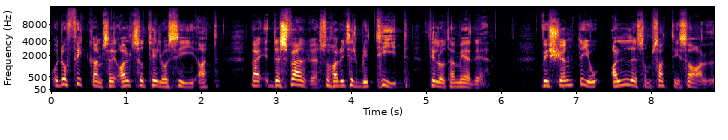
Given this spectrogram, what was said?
Og Da fikk han seg altså til å si at nei, dessverre så hadde det inte blitt tid til å ta med det. Vi skjønte jo alle som satt i salen,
